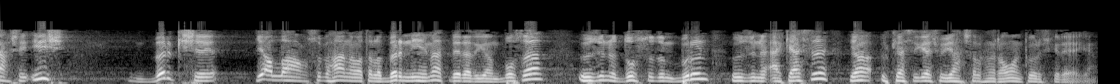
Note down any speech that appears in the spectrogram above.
yaxshi ish bir kishiga alloh subhanava taolo bir ne'mat beradigan bo'lsa o'zini do'stidan burun o'zini akasi yo ukasiga shu yaxshilikni ravon ko'rish kerak ekan.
